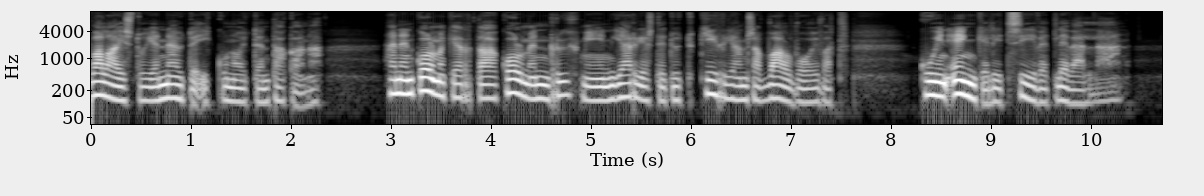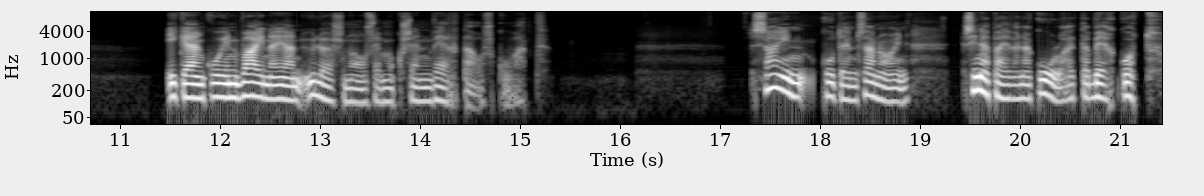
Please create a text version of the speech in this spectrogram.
valaistujen näyteikkunoiden takana, hänen kolme kertaa kolmen ryhmiin järjestetyt kirjansa valvoivat, kuin enkelit siivet levällään. Ikään kuin vainajan ylösnousemuksen vertauskuvat. Sain, kuten sanoin, sinä päivänä kuulla, että Bergot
